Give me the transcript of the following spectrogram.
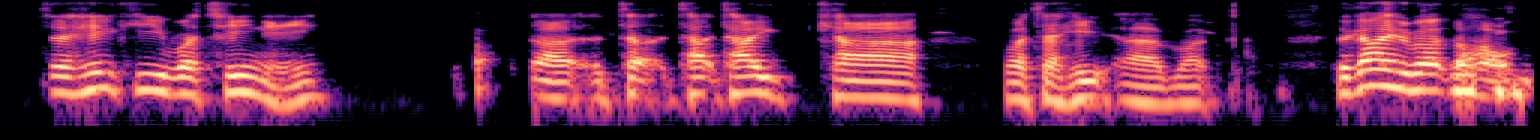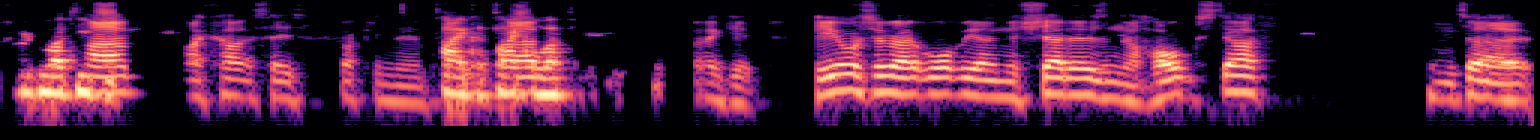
Tahiki Watini, uh, Ta- Ta- Taika Watahi, uh, what? The guy who wrote the Hulk. Um, I can't say his fucking name. Taika, Taika, um, Waititi. Thank you. He also wrote What We Own the Shadows and the Hulk stuff. Hmm. So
